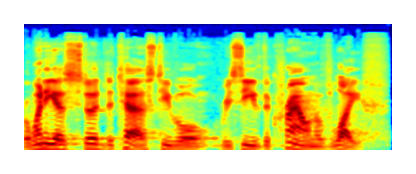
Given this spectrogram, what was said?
for when he has stood the test, he will receive the crown of life,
